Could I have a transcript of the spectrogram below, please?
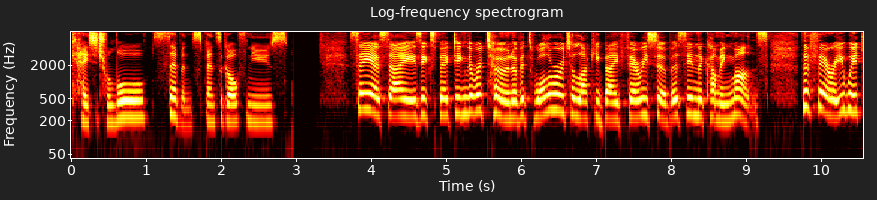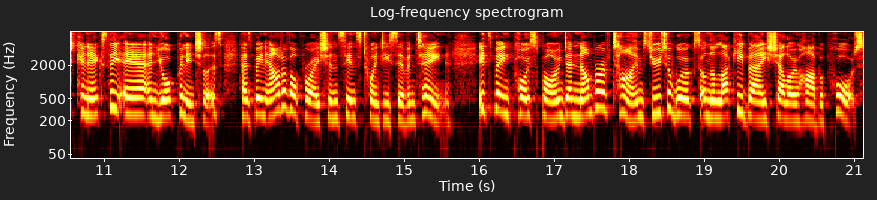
Casey Trelaw, 7 Spencer Gulf News. SeaSA is expecting the return of its Wallaroo to Lucky Bay ferry service in the coming months. The ferry, which connects the Eyre and Yorke Peninsulas, has been out of operation since 2017. It's been postponed a number of times due to works on the Lucky Bay Shallow Harbour Port.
